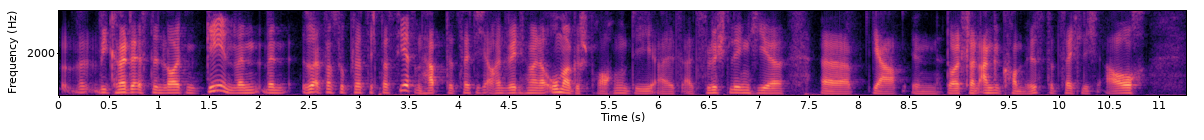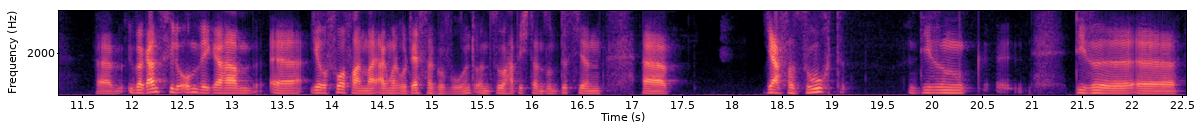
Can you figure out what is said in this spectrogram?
wie könnte es den Leuten gehen, wenn, wenn so etwas so plötzlich passiert? Und habe tatsächlich auch ein wenig mit meiner Oma gesprochen, die als, als Flüchtling hier äh, ja, in Deutschland angekommen ist, tatsächlich auch ähm, über ganz viele Umwege haben äh, ihre Vorfahren mal irgendwann in Odessa gewohnt. Und so habe ich dann so ein bisschen äh, ja, versucht, diesen, äh, diese, äh,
